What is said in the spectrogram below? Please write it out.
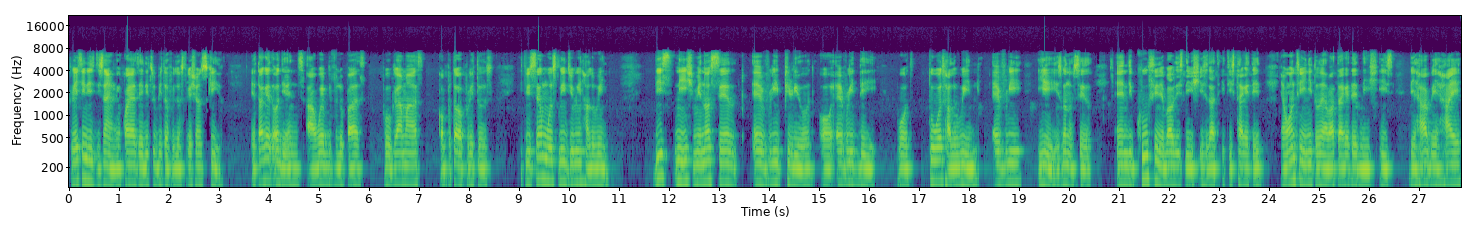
Creating this design requires a little bit of illustration skill. The target audience are web developers, programmers, computer operators. It will sell mostly during Halloween. This niche may not sell every period or every day, but towards Halloween, every year it's gonna sell. And the cool thing about this niche is that it is targeted. And one thing you need to know about targeted niche is they have a high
